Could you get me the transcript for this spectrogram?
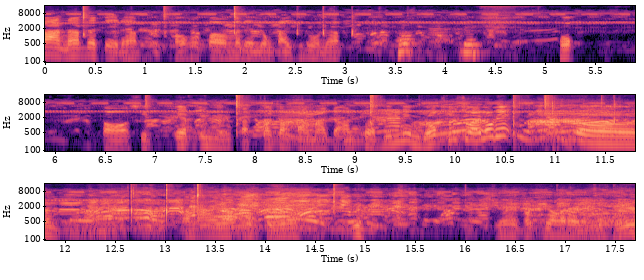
บ้านนะครับได้เตะนะครับ เขาก็ก็ไม่ได้ลงไปที่นู่นนะครับหกเจ็ดหกต่อสิบเอ็ดอื้อหือตัดเข้าช่องกลางมาจะอันเปิดนิ่มๆยกสวยๆลูกนี้เอ้ยทำไมครับโอ้โหเฮ้ยเขาเกี่ยวกันเลยลูกนี้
